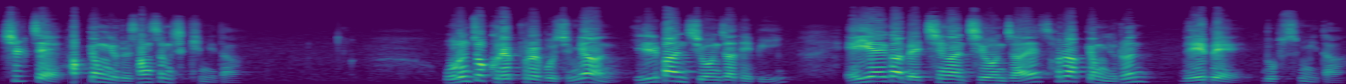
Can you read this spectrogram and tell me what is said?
실제 합격률을 상승시킵니다. 오른쪽 그래프를 보시면 일반 지원자 대비 AI가 매칭한 지원자의 서류 합격률은 4배 높습니다.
